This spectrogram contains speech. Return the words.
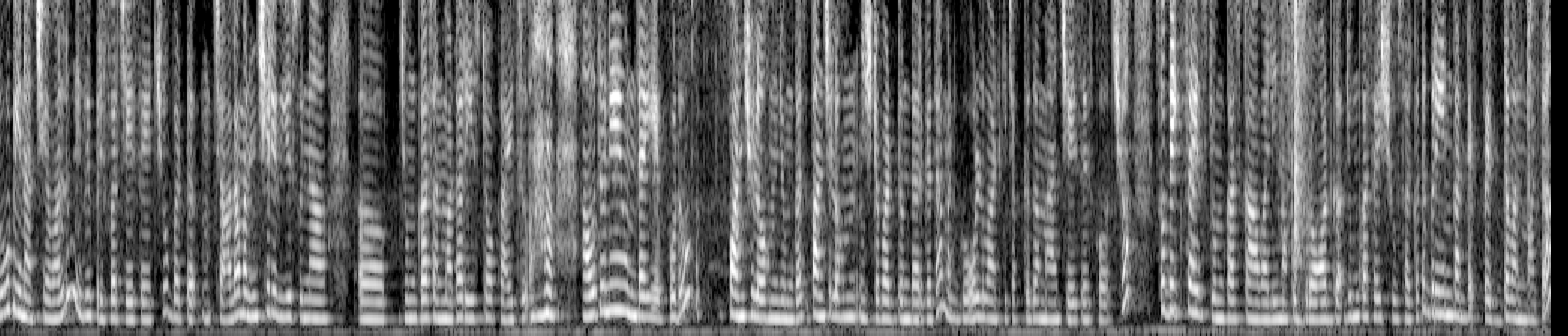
రూబీ నచ్చే వాళ్ళు ఇవి ప్రిఫర్ చేసేయచ్చు. బట్ చాలా మంచి రివ్యూస్ ఉన్న జుమ్కాస్ అనమాట రీస్టాక్ అవుతూ అవుతూనే ఉంటాయి ఎప్పుడు. పంచులోహం జుమ్కాస్. పంచులోహం ఇష్టపడుతుంటారు కదా మన గోల్డ్ వాటికి చక్కగా మ్యాచ్ చేసేసుకోవచ్చు. సో బిగ్ సైజ్ జుమ్కాస్ కావాలి మాకు బ్రాడ్గా జుమ్కా సైజ్ చూసారు కదా గ్రీన్ కంటే పెద్దవన్నమాట.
